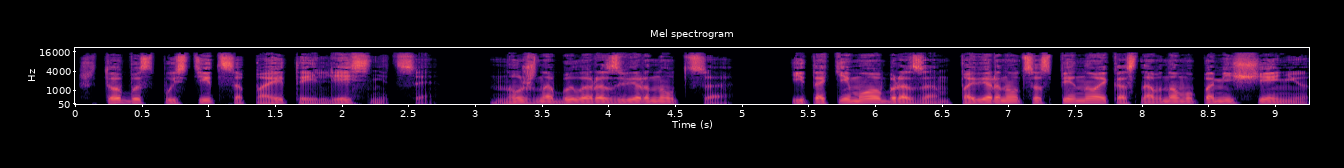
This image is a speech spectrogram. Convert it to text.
Чтобы спуститься по этой лестнице, нужно было развернуться и таким образом повернуться спиной к основному помещению,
